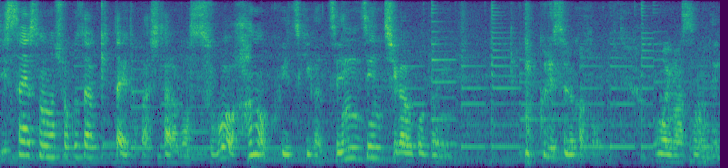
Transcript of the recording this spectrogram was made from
実際その食材を切ったりとかしたら、もうすごい歯の食いつきが全然違うことにびっくりするかと思いますので、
